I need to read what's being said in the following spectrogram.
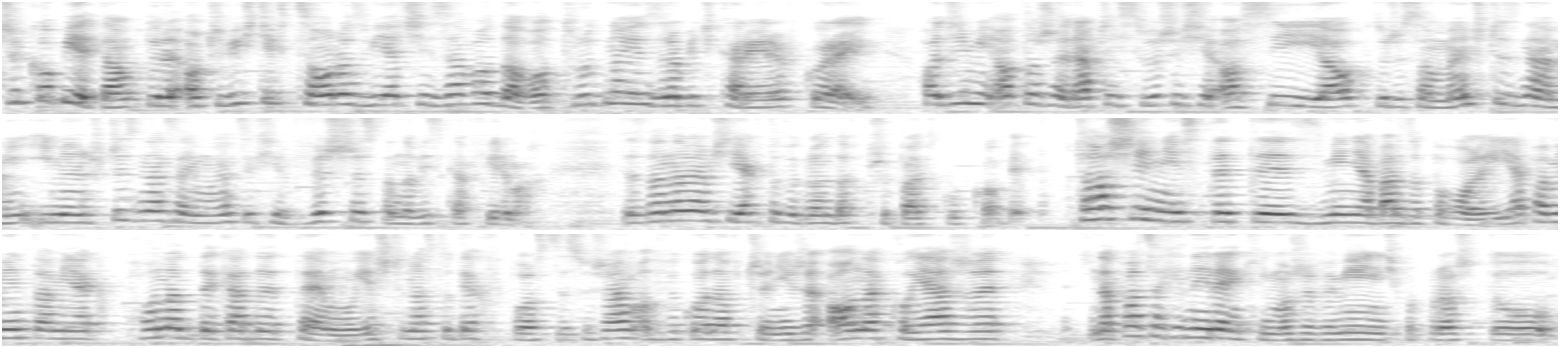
Czy kobietom, które oczywiście chcą rozwijać się zawodowo, trudno jest zrobić karierę w Korei? Chodzi mi o to, że raczej słyszy się o CEO, którzy są mężczyznami i mężczyznach zajmujących się wyższe stanowiska w firmach. Zastanawiam się, jak to wygląda w przypadku kobiet. To się niestety zmienia bardzo powoli. Ja pamiętam, jak ponad dekadę temu, jeszcze na studiach w Polsce, słyszałam od wykładowczyni, że ona kojarzy na palcach jednej ręki może wymienić po prostu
